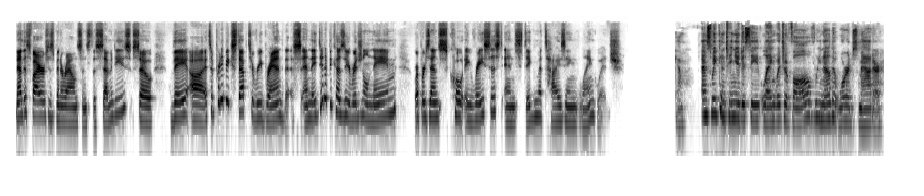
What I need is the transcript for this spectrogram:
Now, this virus has been around since the 70s. So, they uh, it's a pretty big step to rebrand this. And they did it because the original name represents, quote, a racist and stigmatizing language. Yeah. As we continue to see language evolve, we know that words matter,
